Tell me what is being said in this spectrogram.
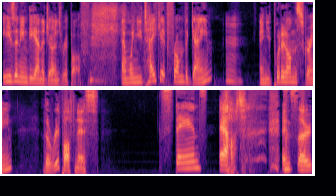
is an Indiana Jones ripoff. and when you take it from the game mm. and you put it on the screen, the ripoffness stands out. and so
